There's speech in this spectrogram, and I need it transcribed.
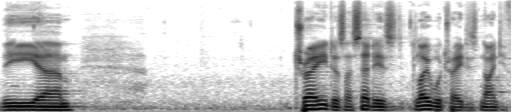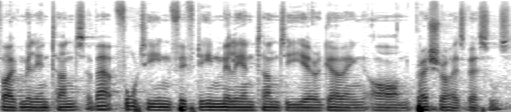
The um, trade, as I said, is global trade is 95 million tons. About 14-15 million tons a year are going on pressurized vessels.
